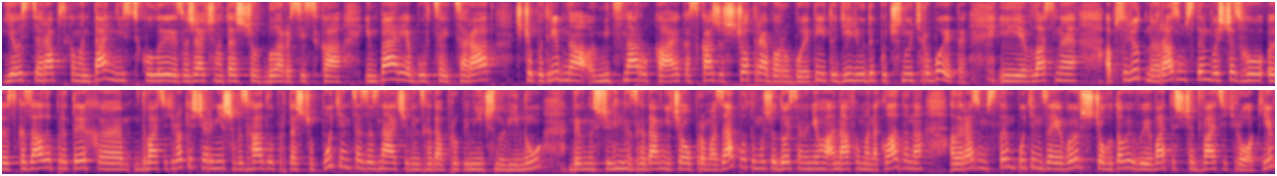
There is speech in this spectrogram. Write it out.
є ось ця арабська ментальність, коли зважаючи на те, що була російська імперія, був цей царат, що потрібна міцна рука, яка скаже, що треба робити, і тоді люди почнуть робити. І власне абсолютно разом з тим, ви ще е, сказали про тих е, 20 років ще раніше. Ви згадували про те, що Путін це зазначив. Він згадав про північну війну. Дивно, що він не згадав нічого про Мазепу, тому що досі на нього анафема накладена. Але разом з тим Путін заявив, що готовий воювати ще 20 років,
